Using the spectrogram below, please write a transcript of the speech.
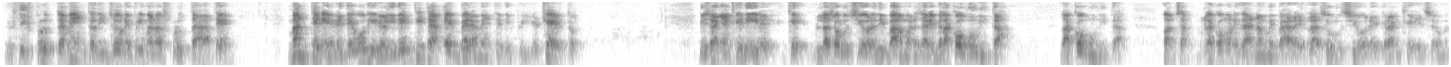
di sfruttamento di zone prima non sfruttate, mantenere, devo dire, l'identità è veramente difficile. Certo, bisogna anche dire che la soluzione di Bauman sarebbe la comunità, la comunità. Oh, la comunità non mi pare la soluzione granché, insomma.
